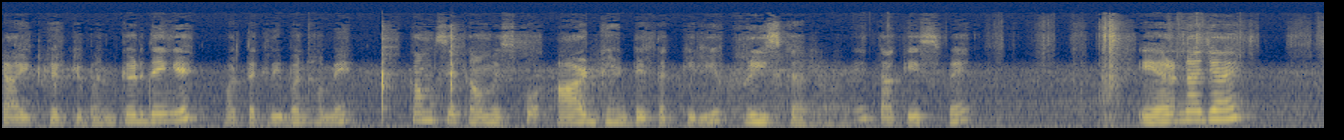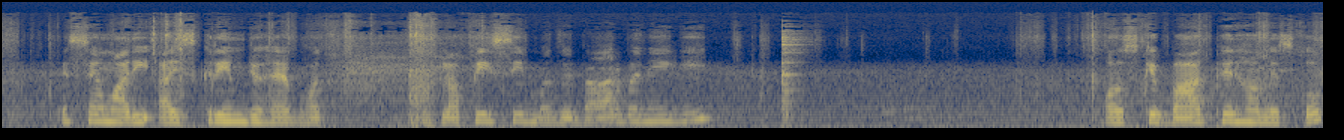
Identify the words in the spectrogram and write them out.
टाइट करके बंद कर देंगे और तकरीबन हमें कम से कम इसको आठ घंटे तक के लिए फ्रीज़ करना है, ताकि इसमें एयर ना जाए। इससे हमारी आइसक्रीम जो है बहुत फ्लफ़ी सी, मज़ेदार बनेगी। और उसके बाद फिर हम इसको,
